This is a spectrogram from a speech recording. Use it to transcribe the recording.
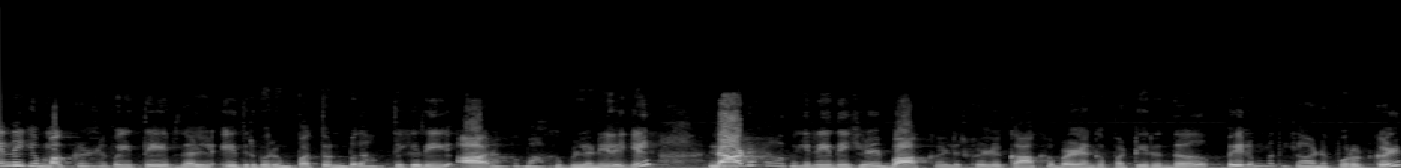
இந்திய மக்களவை தேர்தல் எதிர்வரும் பத்தொன்பதாம் தேதி ஆரம்பமாக உள்ள நிலையில் நாடளாவிய ரீதியில் வாக்காளர்களுக்காக வழங்கப்பட்டிருந்த பெறுமதியான பொருட்கள்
